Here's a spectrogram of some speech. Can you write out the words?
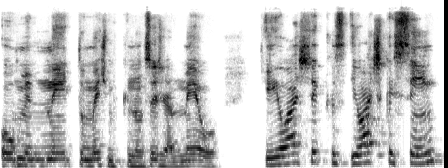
ou me meto mesmo que não seja meu? E eu acho que eu acho que sim,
